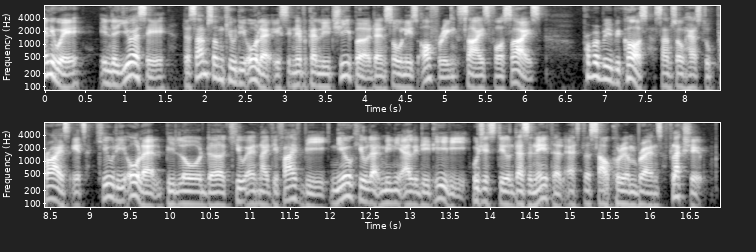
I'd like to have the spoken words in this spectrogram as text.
Anyway, in the USA, the Samsung QD OLED is significantly cheaper than Sony's offering size for size, probably because Samsung has to price its QD OLED below the QN95B Neo QLED Mini LED TV, which is still designated as the South Korean brand's flagship.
